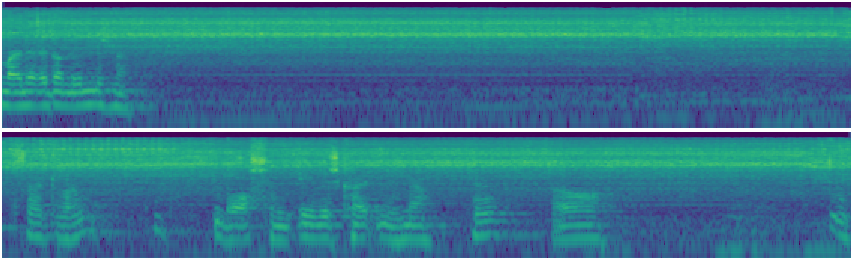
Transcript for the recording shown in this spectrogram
Meine Eltern eben nicht mehr. Seit wann? Boah, schon Ewigkeiten nicht mehr. Ja. Ja. Und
